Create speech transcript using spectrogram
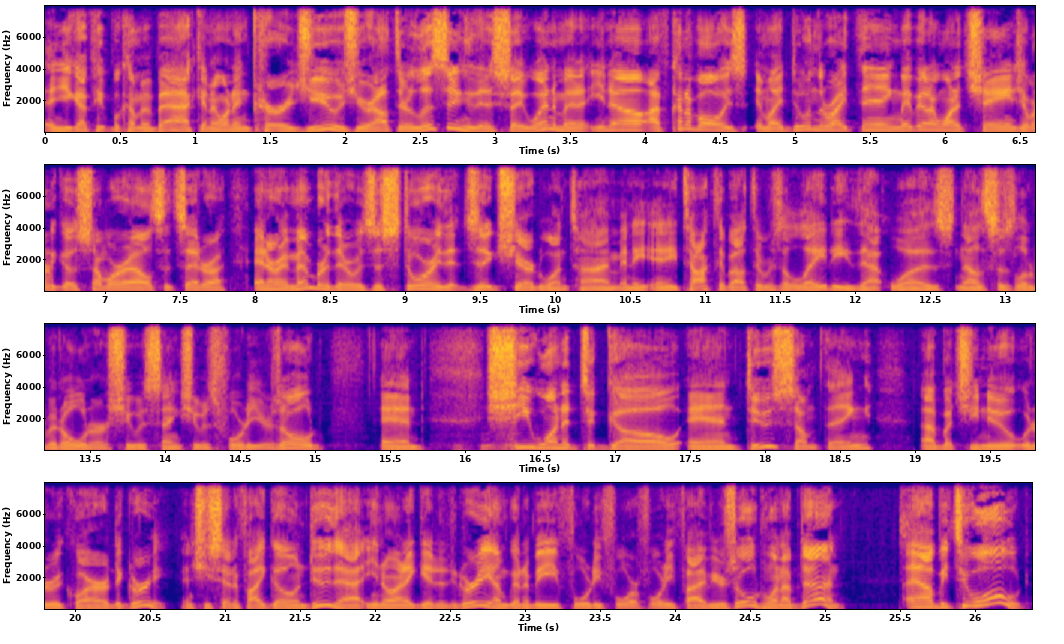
and you got people coming back and i want to encourage you as you're out there listening to this say wait a minute you know i've kind of always am i doing the right thing maybe i want to change i want to go somewhere else etc and i remember there was a story that zig shared one time and he, and he talked about there was a lady that was now this is a little bit older she was saying she was 40 years old and she wanted to go and do something uh, but she knew it would require a degree. And she said if i go and do that you know and i get a degree i'm going to be 44 45 years old when i'm done. And i'll be too old.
